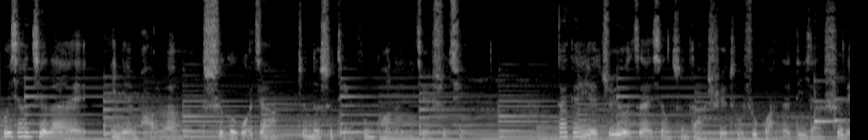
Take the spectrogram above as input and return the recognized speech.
回想起来，一年跑了十个国家，真的是挺疯狂的一件事情。大概也只有在乡村大学图书馆的地下室里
